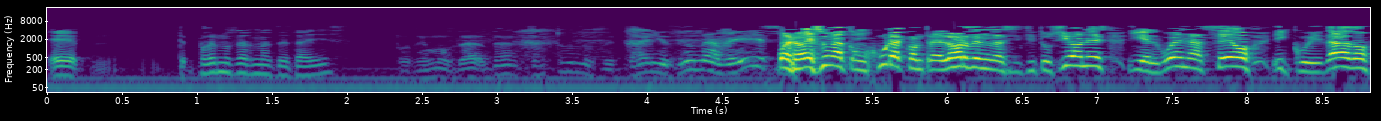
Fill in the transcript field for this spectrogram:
Eh, ¿te- ¿Podemos dar más detalles? Podemos dar, dar- dar todos los detalles de una vez. Bueno, es una conjura contra el orden de las instituciones y el buen aseo y cuidado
